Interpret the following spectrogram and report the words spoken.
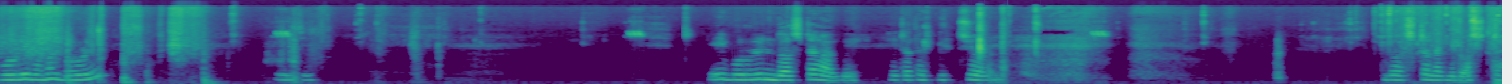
বড়লিন আমার বড়লিন এই যে এই বড়লিন দশটা লাগবে, এটা এটাতে কিচ্ছু হবে না। দশটা লাগবে, দশটা।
